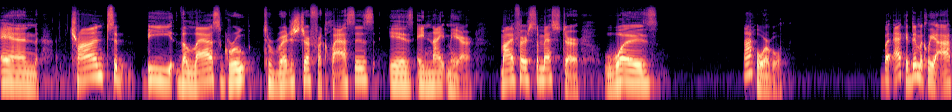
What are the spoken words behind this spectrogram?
And trying to be the last group to register for classes is a nightmare. My first semester was not horrible. But academically, I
